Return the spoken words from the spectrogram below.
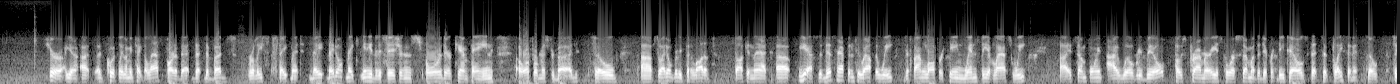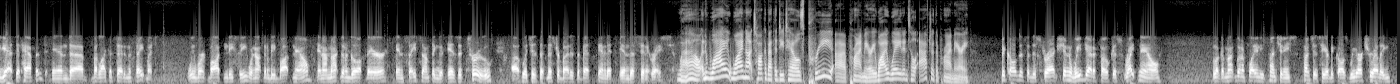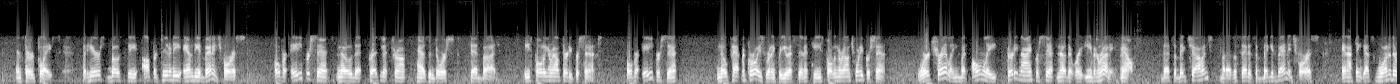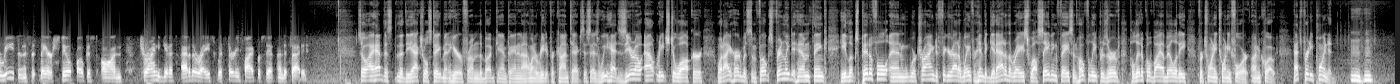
Sure. Know, uh, uh, quickly, let me take the last part of that. The, the Budd's release statement. They they don't make any of the decisions for their campaign or for Mr. Budd. So, uh, so I don't really put a lot of stock in that. Uh, yes, this happened throughout the week. The final offer came Wednesday of last week. Uh, at some point, I will reveal post primary as far as some of the different details that took place in it. So so yes, it happened. And uh, but like I said in the statement, we weren't bought in D.C. We're not going to be bought now, and I'm not going to go up there and say something that isn't true. Uh, which is that Mr. Budd is the best candidate in the Senate race. Wow! And why why not talk about the details pre uh, primary? Why wait until after the primary? Because it's a distraction. We've got to focus right now. Look, I'm not going to play any punches punches here because we are trailing in third place. But here's both the opportunity and the advantage for us. Over 80% know that President Trump has endorsed Ted Budd. He's polling around 30%. Over 80% know Pat McCrory is running for U.S. Senate. He's polling around 20%. We're trailing, but only 39% know that we're even running. Now, that's a big challenge, but as I said, it's a big advantage for us. And I think that's one of the reasons that they are still focused on trying to get us out of the race with 35% undecided. So I have this the, the, actual statement here from the Budd campaign, and I want to read it for context. It says, "We had zero outreach to Walker. What I heard was some folks friendly to him think he looks pitiful, and we're trying to figure out a way for him to get out of the race while saving face and hopefully preserve political viability for 2024." Unquote. That's pretty pointed. Mm-hmm.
